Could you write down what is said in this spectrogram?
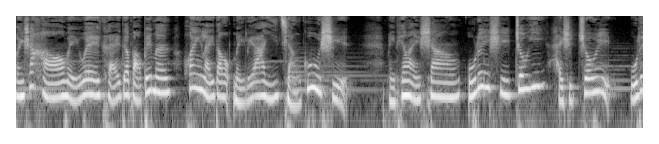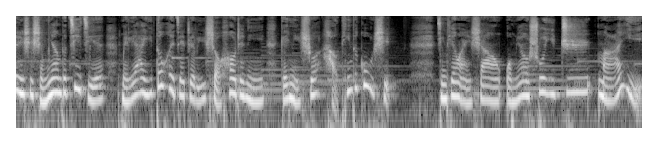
晚上好，每一位可爱的宝贝们，欢迎来到美丽阿姨讲故事。每天晚上，无论是周一还是周日，无论是什么样的季节，美丽阿姨都会在这里守候着你，给你说好听的故事。今天晚上我们要说一只蚂蚁，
